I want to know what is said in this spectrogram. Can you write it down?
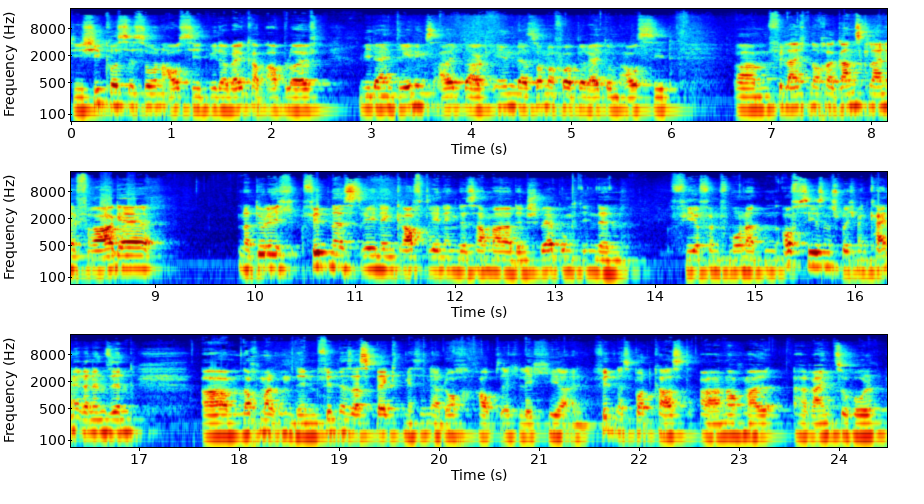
die Skicross-Saison aussieht, wie der Weltcup abläuft, wie dein Trainingsalltag in der Sommervorbereitung aussieht. Ähm, vielleicht noch eine ganz kleine Frage. Natürlich Fitnesstraining, Krafttraining, das haben wir den Schwerpunkt in den vier, fünf Monaten Off-Season, sprich wenn keine Rennen sind. ähm, nochmal um den Fitnessaspekt, wir sind ja doch hauptsächlich hier ein Fitness-Podcast, äh, nochmal hereinzuholen.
